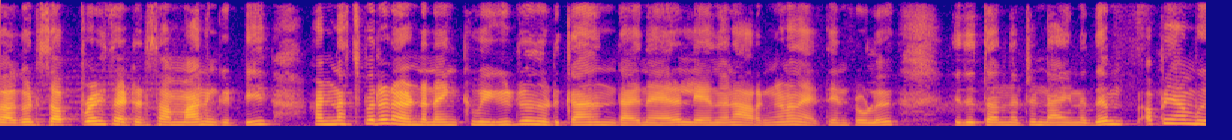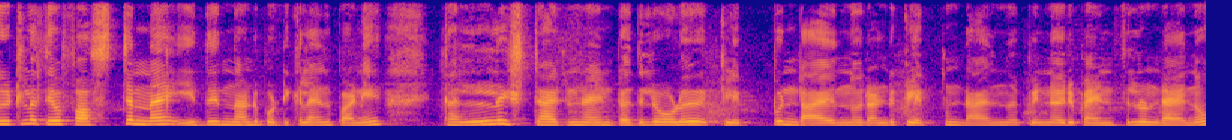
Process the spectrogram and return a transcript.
വക ഒരു സർപ്രൈസ് ആയിട്ടൊരു സമ്മാനം കിട്ടി. അൺഎക്സ്പെക്റ്റഡ് ആയിട്ടാണ് എനിക്ക് വീഡിയോ ഒന്നും എടുക്കാനുണ്ടായി നേരല്ലേ ഞാൻ ഇറങ്ങണ നേരത്തെ എന്നിട്ടുള്ളൂ ഇത് തന്നിട്ടുണ്ടായിരുന്നത്. അപ്പോൾ ഞാൻ വീട്ടിലെത്തിയപ്പോൾ ഫസ്റ്റ് തന്നെ ഇത് ഇന്നാണ്ട് പൊട്ടിക്കലായിരുന്നു പണി. നല്ല ഇഷ്ടമായിട്ടുണ്ടായിരുന്നു കേട്ടോ. അതിലോൾ ക്ലിപ്പ് ഉണ്ടായിരുന്നു രണ്ട് ക്ലിപ്പ് ഉണ്ടായിരുന്നു പിന്നെ ഒരു പെൻസിൽ ഉണ്ടായിരുന്നു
